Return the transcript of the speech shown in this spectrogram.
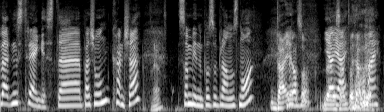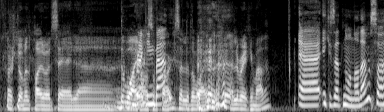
verdens tregeste person, kanskje, Ja. som begynner på Sopranos nå. Deg, altså. Ja, jeg. Meg. Kanskje du om et par år ser uh, The Wire. Breaking Bad. Cards, eller The Wire. Eller Breaking Bad. ja. Eh, ikke sett noen av dem, så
